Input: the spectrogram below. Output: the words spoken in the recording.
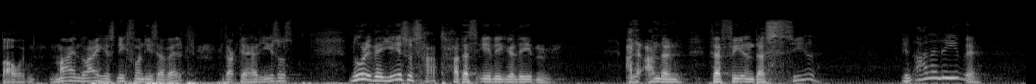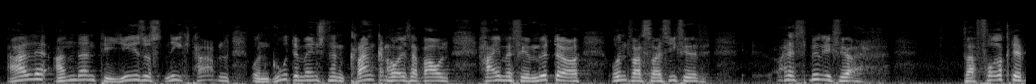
bauen. Mein Reich ist nicht von dieser Welt. sagt der Herr Jesus. Nur wer Jesus hat, hat das ewige Leben. Alle anderen verfehlen das Ziel. In aller Liebe. Alle anderen, die Jesus nicht haben und gute Menschen sind, Krankenhäuser bauen, Heime für Mütter und was weiß ich, für alles möglich für Verfolgte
